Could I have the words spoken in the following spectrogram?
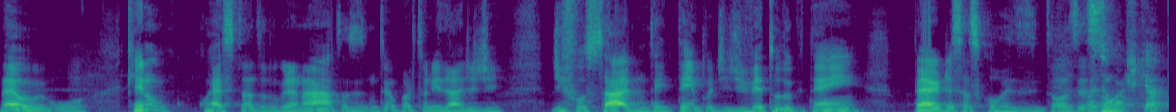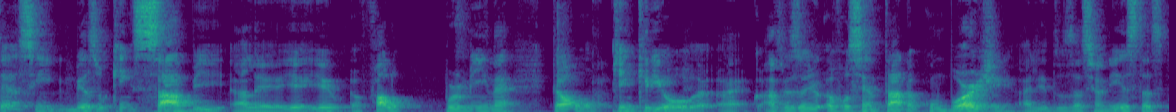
né, o, o, quem não conhece tanto do Granato, às vezes não tem oportunidade de, de fuçar, não tem tempo de, de ver tudo que tem, perde essas coisas. Então, às vezes Mas são... eu acho que até assim, mesmo quem sabe, Ale, eu, eu, falo por mim, né? Então, quem criou, é, às vezes eu vou sentar com o board ali dos acionistas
